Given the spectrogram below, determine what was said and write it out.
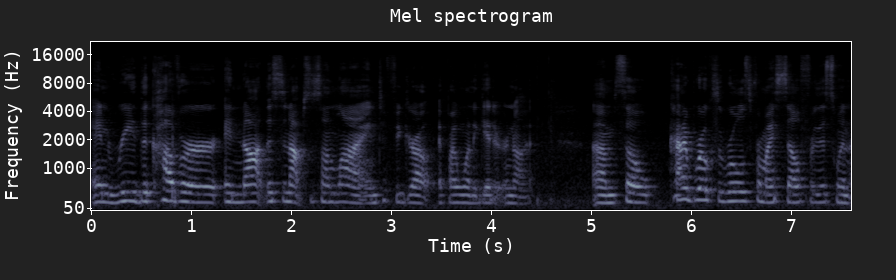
and read the cover and not the synopsis online to figure out if I want to get it or not. Um, so kind of broke the rules for myself for this one.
